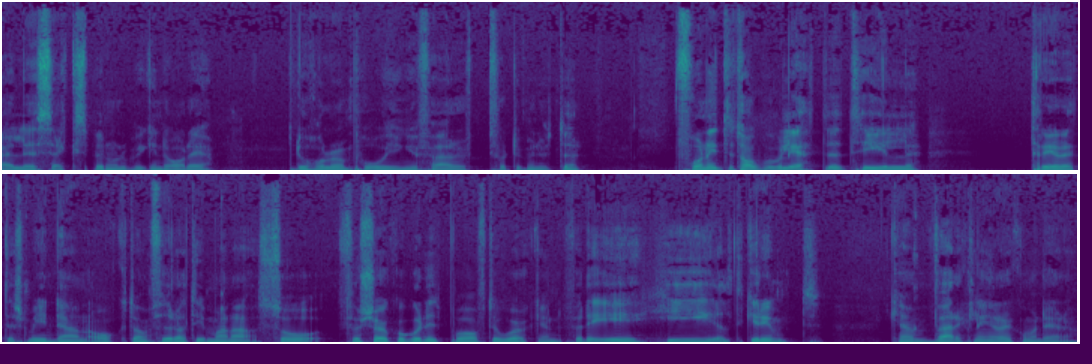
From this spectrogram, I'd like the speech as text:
eller sex beroende på vilken dag det är. Då håller de på i ungefär 40 minuter. Får ni inte tag på biljetter till trerättersmiddagen och de fyra timmarna så försök att gå dit på afterworken för det är helt grymt. Kan verkligen rekommendera.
